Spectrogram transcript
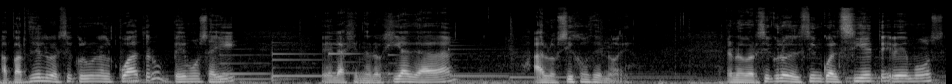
A partir del versículo 1 al 4 vemos ahí eh, la genealogía de Adán a los hijos de Noé. En los versículos del 5 al 7 vemos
